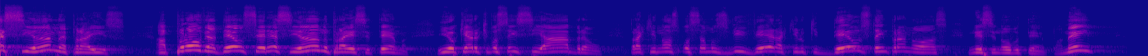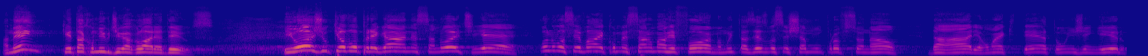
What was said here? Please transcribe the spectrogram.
esse ano é para isso. Aprove a Deus ser esse ano para esse tema. E eu quero que vocês se abram para que nós possamos viver aquilo que Deus tem para nós nesse novo tempo. Amém? Amém? Quem está comigo, diga glória a Deus. E hoje o que eu vou pregar nessa noite é quando você vai começar uma reforma, muitas vezes você chama um profissional da área, um arquiteto, um engenheiro,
